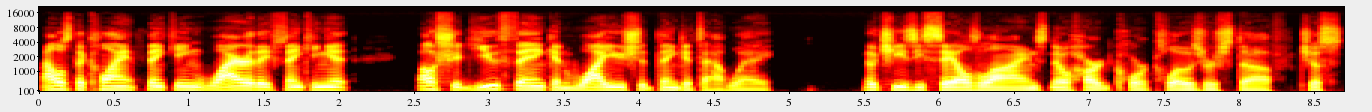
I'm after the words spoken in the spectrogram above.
How's the client thinking? Why are they thinking it? How should you think and why you should think it that way? No cheesy sales lines, no hardcore closer stuff, just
